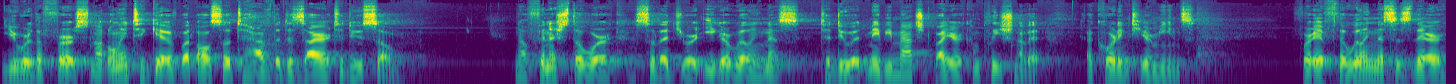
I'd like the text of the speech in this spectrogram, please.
you were the first not only to give, but also to have the desire to do so. Now finish the work so that your eager willingness to do it may be matched by your completion of it, according to your means. For if the willingness is there,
